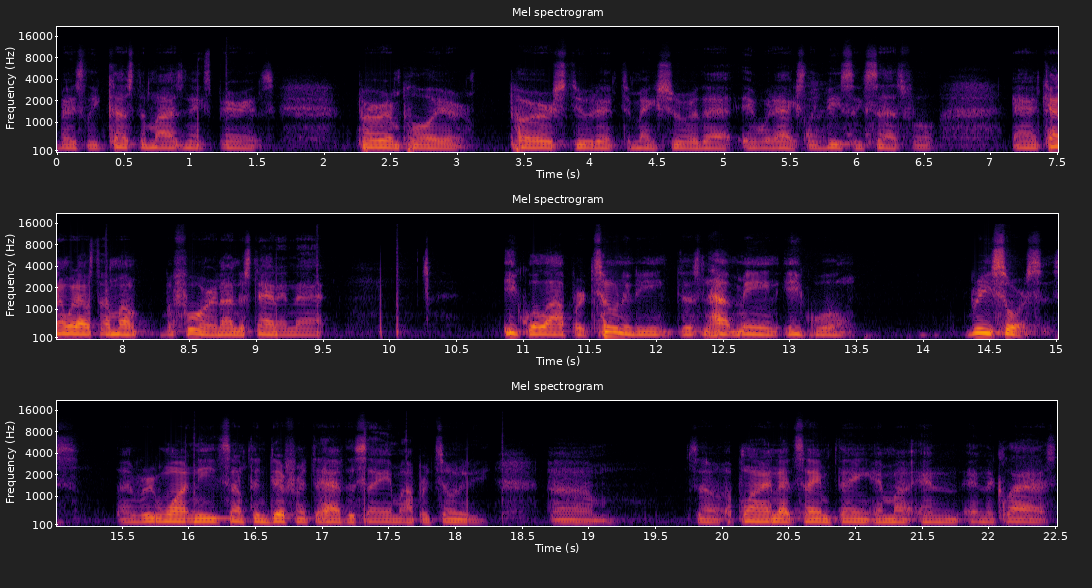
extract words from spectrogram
basically customizing the experience per employer, per student to make sure that it would actually be successful. And kind of what I was talking about before, and understanding that equal opportunity does not mean equal resources. Everyone needs something different to have the same opportunity. Um, so applying that same thing in my in, in the class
